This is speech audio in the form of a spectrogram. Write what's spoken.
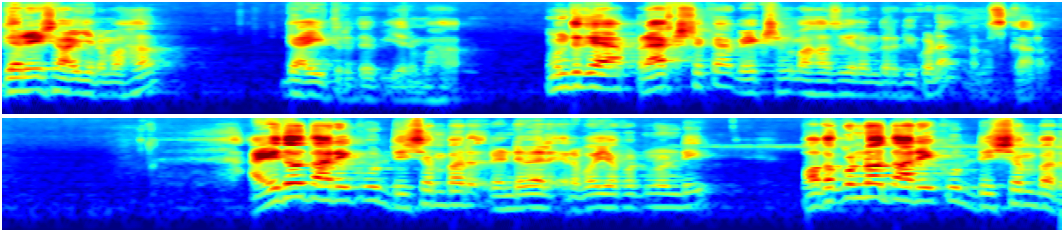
గణేశాయ నమ గాయత్రిదేవి నమ. ముందుగా ప్రేక్షక వీక్షణ మహాశీలందరికీ కూడా నమస్కారం. ఐదో తారీఖు డిసెంబర్ రెండు వేల ఇరవై ఒకటి నుండి పదకొండో తారీఖు డిసెంబర్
